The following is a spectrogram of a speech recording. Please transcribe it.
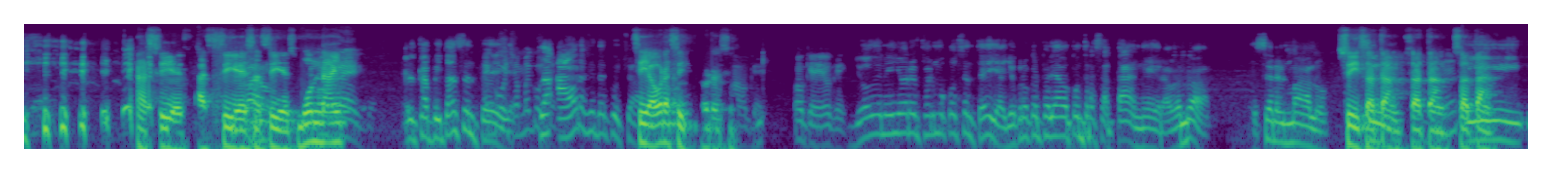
Así es, así es, así es. Moon Knight. Correcto. El capitán centella. escucha, me escucha? Claro, ahora sí te escuchaba. Sí, ahora sí, ahora sí. Ah, Ok, ok, ok. Yo de niño era enfermo con centella. Yo creo que él peleaba contra Satán, negra, ¿verdad? Ese era el malo. Sí, Satán, Satán, Ujú. Satán. Y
